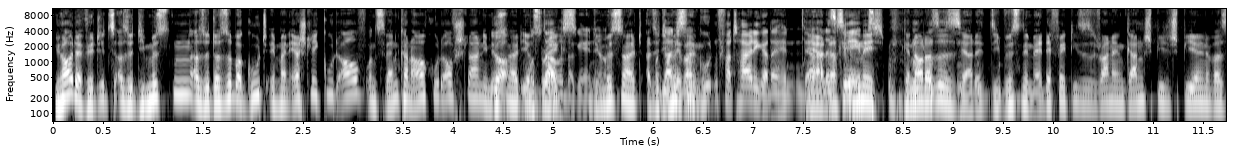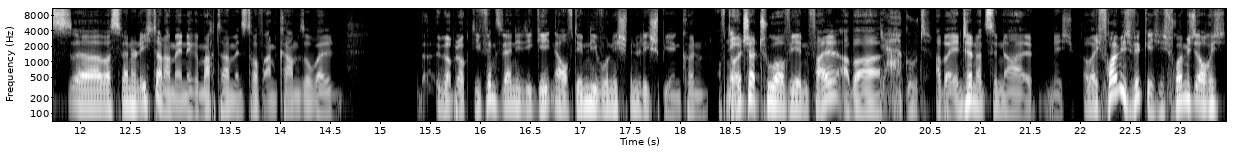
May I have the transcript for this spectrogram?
Ja, der wird jetzt, also die müssten, also das ist aber gut. Ich meine, er schlägt gut auf und Sven kann auch gut aufschlagen. Die Ja, müssen halt ihre Breaks, gehen, die ja. müssen halt, also und die dann müssen, über einen guten Verteidiger da hinten, der ja, alles das eben nicht. Genau das ist es ja. Die- müssen im Endeffekt dieses Run-and-Gun-Spiel spielen, was, äh, was Sven und ich dann am Ende gemacht haben, wenn es drauf ankam, so, weil über Block-Defense werden die die Gegner auf dem Niveau nicht schwindelig spielen können. Auf Nee. deutscher Tour auf jeden Fall, aber Ja, gut. aber international nicht. Aber ich freue mich wirklich. Ich freue mich auch, ich,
